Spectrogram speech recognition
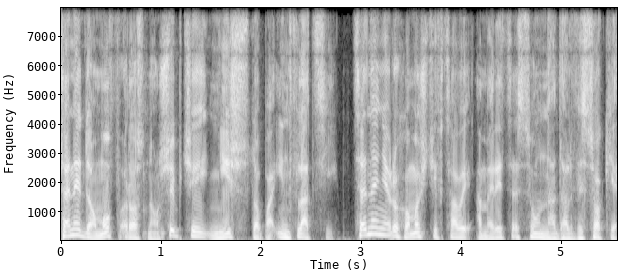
Ceny domów rosną szybciej niż stopa inflacji. Ceny nieruchomości w całej Ameryce są nadal wysokie.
